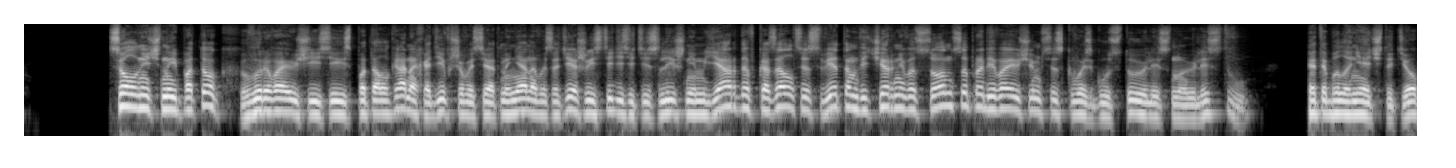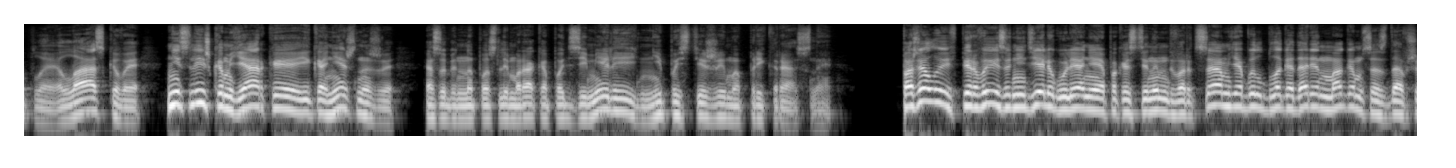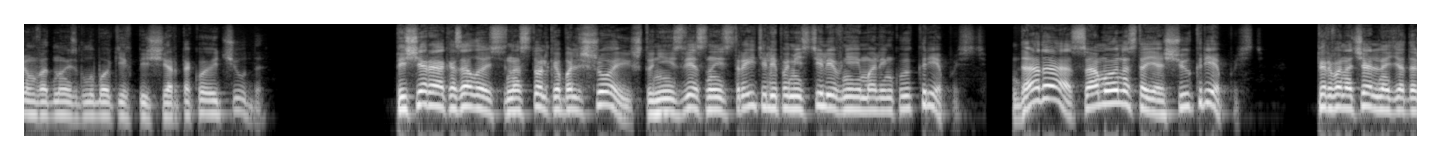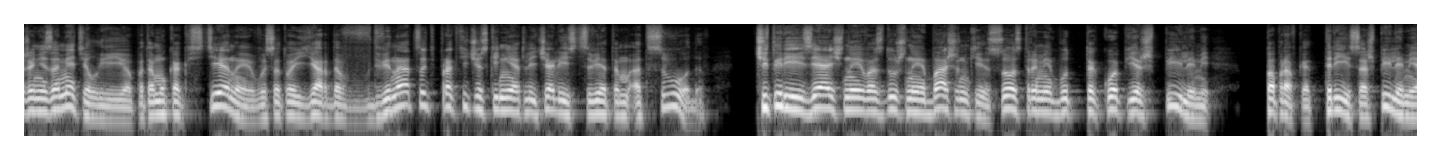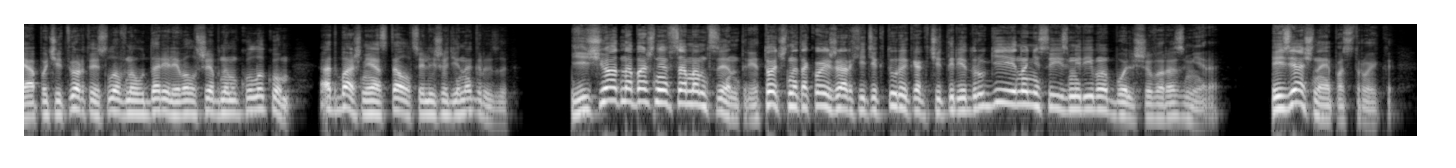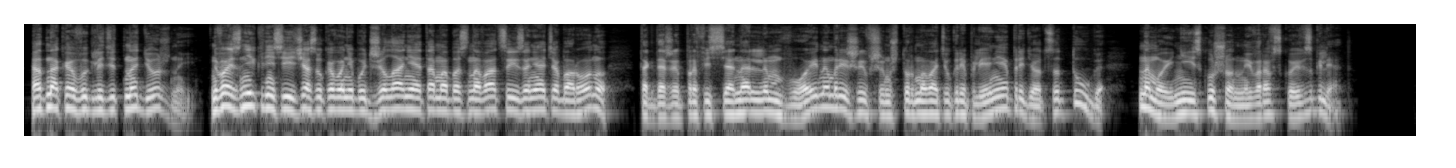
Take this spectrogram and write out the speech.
Солнечный поток, вырывающийся из потолка, находившегося от меня на высоте 60 с лишним ярдов, казался светом вечернего солнца, пробивающимся сквозь густую лесную листву. Это было нечто теплое, ласковое, не слишком яркое и, конечно же, особенно после мрака подземелий, непостижимо прекрасное. Пожалуй, впервые за неделю гуляния по костяным дворцам я был благодарен магам, создавшим в одной из глубоких пещер такое чудо. Пещера оказалась настолько большой, что неизвестные строители поместили в ней маленькую крепость. Да-да, самую настоящую крепость. Первоначально я даже не заметил ее, потому как стены высотой ярдов в 12 практически не отличались цветом от сводов. Четыре изящные воздушные башенки с острыми, будто копья шпилями. Поправка, три со шпилями, а по четвертой словно ударили волшебным кулаком. От башни остался лишь один огрызок. Еще одна башня в самом центре, точно такой же архитектуры, как четыре другие, но несоизмеримо большего размера. Изящная постройка, однако выглядит надежной. Возникни сейчас у кого-нибудь желание там обосноваться и занять оборону, тогда же профессиональным воинам, решившим штурмовать укрепление, придется туго, на мой неискушенный воровской взгляд.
